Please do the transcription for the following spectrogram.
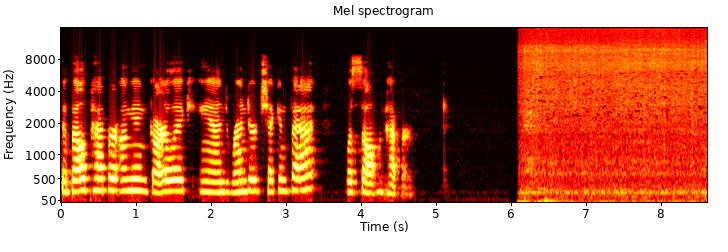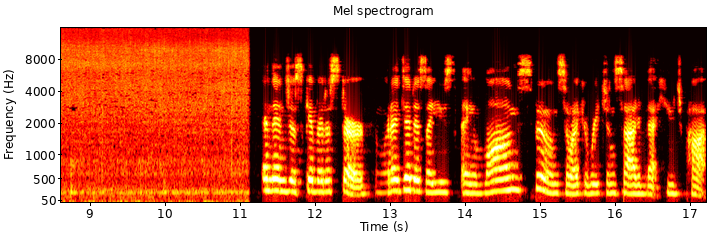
the bell pepper, onion, garlic, and rendered chicken fat with salt and pepper. And then just give it a stir. And what I did is I used a long spoon so I could reach inside of that huge pot.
